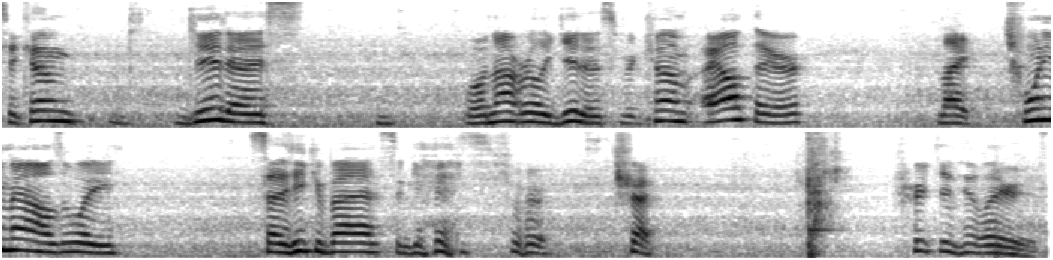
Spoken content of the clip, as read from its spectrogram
to come get us, well, not really get us, but come out there like 20 miles away so he could buy some gas for the truck. Freaking hilarious.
